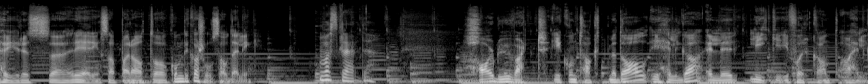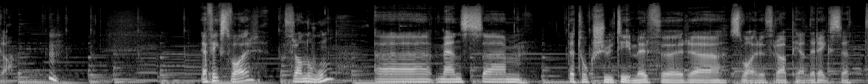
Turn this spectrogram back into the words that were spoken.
Høyres eh, regjeringsapparat og kommunikasjonsavdeling. Hva skrev du? Har du vært i kontakt med Dahl i helga eller like i forkant av helga? Hm. Jeg fikk svar fra noen, mens det tok sju timer før svaret fra Peder Egseth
